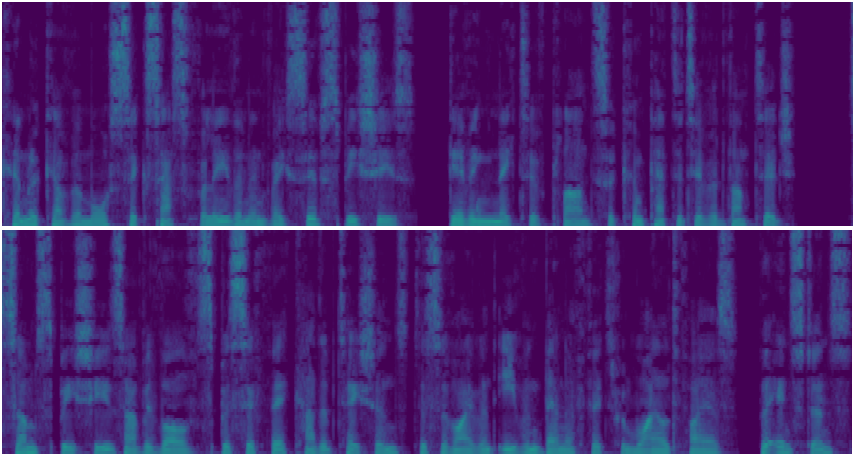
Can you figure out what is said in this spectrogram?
can recover more successfully than invasive species, giving native plants a competitive advantage. Some species have evolved specific adaptations to survive and even benefit from wildfires. For instance,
